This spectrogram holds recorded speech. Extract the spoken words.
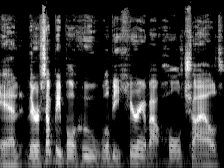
And there are some people who will be hearing about Whole Child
